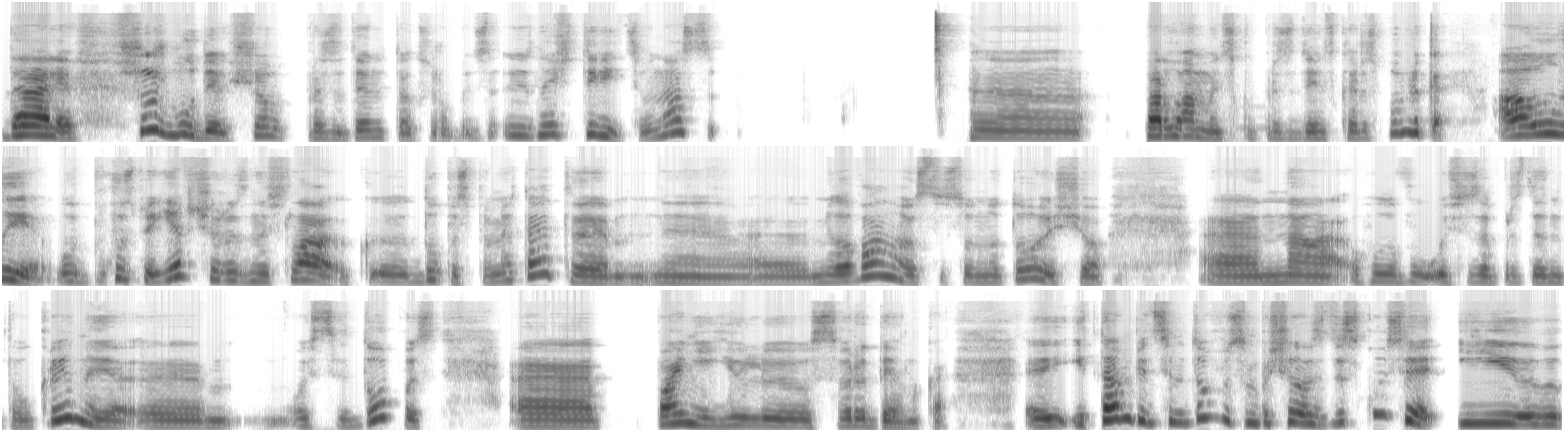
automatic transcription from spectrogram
Далі, що ж буде, якщо президент так зробить? Значить, дивіться, у нас е, парламентсько-президентська республіка, але от, господи, я вчора знайшла допис, пам'ятаєте, е, Мілованова стосовно того, що е, на голову Офісу президента України е, ось цей допис. е, Пані Юлію Сверденка. Е, І там під цим дописом почалась дискусія, і е,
